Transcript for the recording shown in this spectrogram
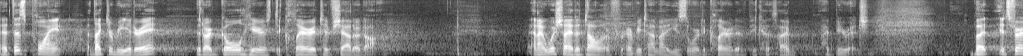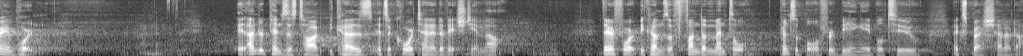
And at this point, I'd like to reiterate that our goal here is declarative shadow DOM. And I wish I had a dollar for every time I use the word declarative, because I'd, I'd be rich. But it's very important. It underpins this talk because it's a core tenet of HTML. Therefore, it becomes a fundamental principle for being able to express Shadow DOM.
